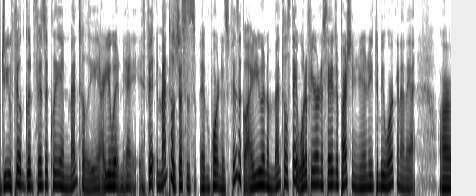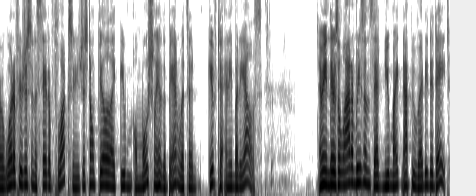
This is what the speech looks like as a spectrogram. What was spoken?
do you feel good physically and mentally? Are you in, it, mental is just as important as physical. Are you in a mental state? What if you're in a state of depression and you need to be working on that? Or what if you're just in a state of flux and you just don't feel like you emotionally have the bandwidth to give to anybody else? I mean, there's a lot of reasons that you might not be ready to date.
